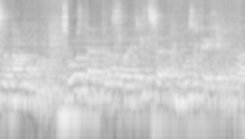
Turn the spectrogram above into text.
Соломон. Просто насладиться музыкой этого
